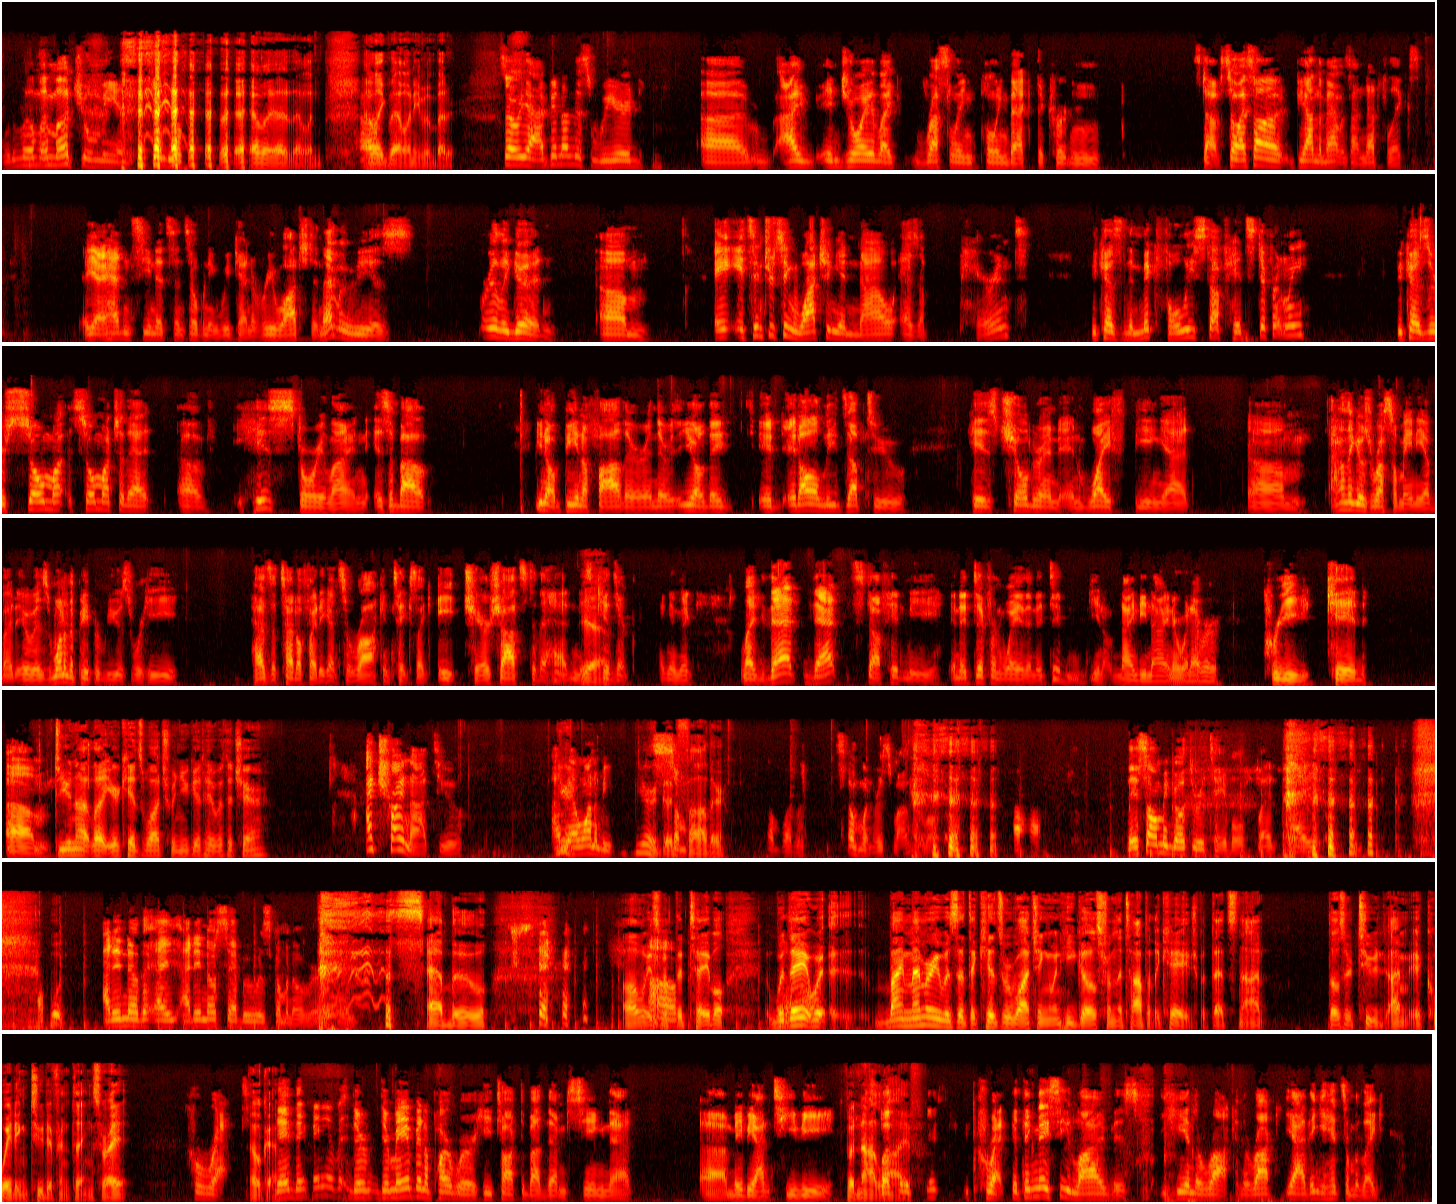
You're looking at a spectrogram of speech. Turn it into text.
What about my Macho Man? I like that one. I Um, like that one even better. so yeah, I've been on this weird. Uh, I enjoy like wrestling, pulling back the curtain stuff. So I saw Beyond the Mat was on Netflix. Yeah, I hadn't seen it since opening weekend. I've rewatched, it, and that movie is really good. Um, it- it's interesting watching it now as a parent because the Mick Foley stuff hits differently because there's so much so much of that of his storyline is about you know being a father and there you know they it, it all leads up to his children and wife being at um I don't think it was WrestleMania but it was one of the pay-per-views where he has a title fight against a Rock and takes like eight chair shots to the head and his Yeah. kids are crying and they, like that that stuff hit me in a different way than it did in, you know 99 or whatever pre kid um Do you not let your kids watch when you get hit with a chair? I try not to I mean You're- I want to be You're a good father. Someone, somewhat responsible they saw me go through a table but I I didn't know that I, I didn't know Sabu was coming over Sabu. Always Um, with the table. Would they? w- My memory was that the kids were watching when he goes from the top of the cage, but that's not. Those are two. I'm equating two different things, right? correct Okay. They, they may have there there may have been a part where he talked about them seeing that uh, maybe on TV. But not But live. the- correct. The thing they see live is he and The Rock, and The Rock, yeah, I think he hits him with like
